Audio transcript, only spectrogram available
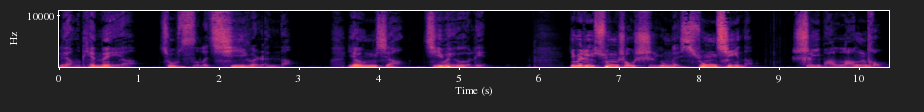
两天内啊就死了七个人呢，影响极为恶劣。因为这个凶手使用的凶器呢是一把榔头，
